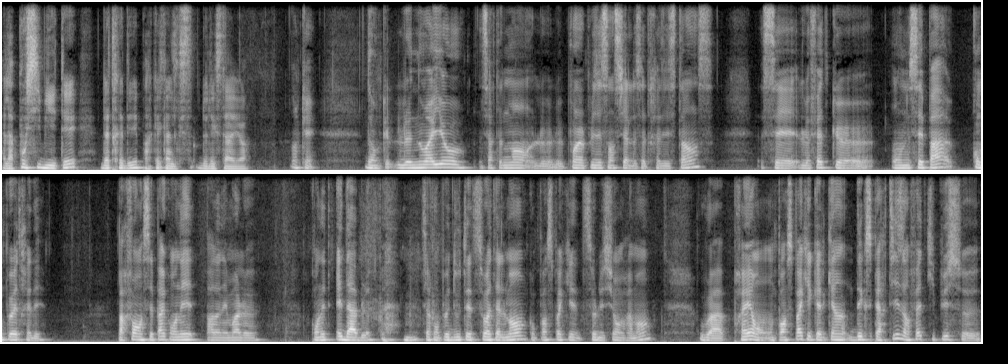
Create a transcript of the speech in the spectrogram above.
à la possibilité d'être aidé par quelqu'un de l'extérieur? Ok. Donc le noyau, certainement le, point le plus essentiel de cette résistance, c'est le fait que on ne sait pas qu'on peut être aidé. Parfois on ne sait pas qu'on est, pardonnez-moi le, qu'on est aidable. Mm. C'est-à-dire qu'on peut douter de soi tellement qu'on ne pense pas qu'il y ait de solution vraiment. Ou après, on ne pense pas qu'il y ait quelqu'un d'expertise en fait qui puisse euh,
